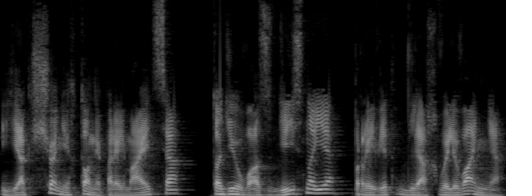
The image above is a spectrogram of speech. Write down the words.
якщо ніхто не переймається, тоді у вас дійсно є привід для хвилювання.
